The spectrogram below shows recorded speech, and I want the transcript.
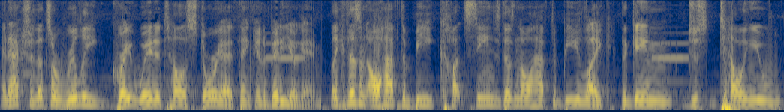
And actually, that's a really great way to tell a story, I think, in a video game. Like, it doesn't all have to be cutscenes, it doesn't all have to be like the game just telling you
